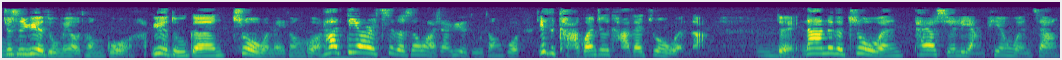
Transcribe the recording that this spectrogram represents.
就是阅读没有通过，阅读跟作文没通过。他第二次的时候，我好像阅读通过，一直卡关就是卡在作文啦。嗯，对，那那个作文他要写两篇文章，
